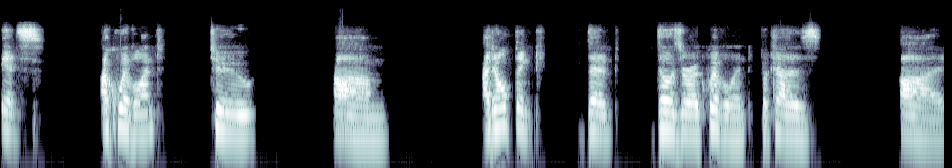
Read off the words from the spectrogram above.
it's equivalent to. Um, I don't think that those are equivalent because uh,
